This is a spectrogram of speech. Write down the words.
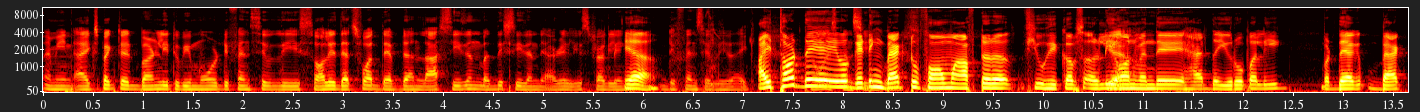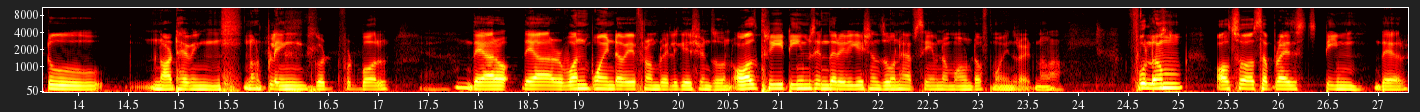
I mean, I expected Burnley to be more defensively solid. That's what they've done last season, but this season they are really struggling. Yeah. defensively. Like I thought they were getting back to form after a few hiccups early Yeah. on when they had the Europa League, but they are back to not having not playing good football. yeah. They are they are one point away from relegation zone. All three teams in the relegation zone have same amount of points right now. Wow. Fulham also a surprise team there.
